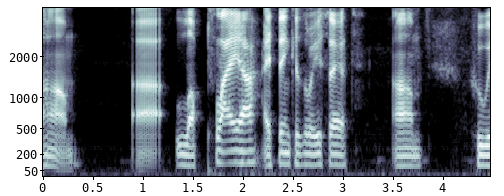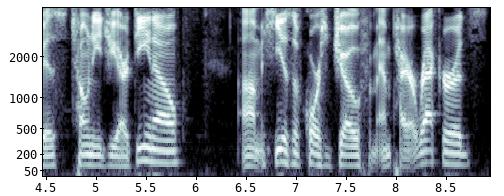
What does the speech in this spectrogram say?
um, uh, LaPaglia, I think is the way you say it, um, who is Tony Giardino. Um, he is, of course, Joe from Empire Records.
